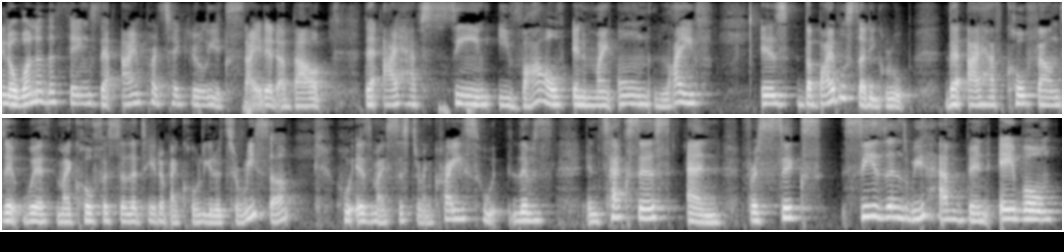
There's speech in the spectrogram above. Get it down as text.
You know, one of the things that I'm particularly excited about that I have seen evolve in my own life is the Bible study group that I have co founded with my co facilitator, my co leader, Teresa, who is my sister in Christ, who lives in Texas. And for six seasons, we have been able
